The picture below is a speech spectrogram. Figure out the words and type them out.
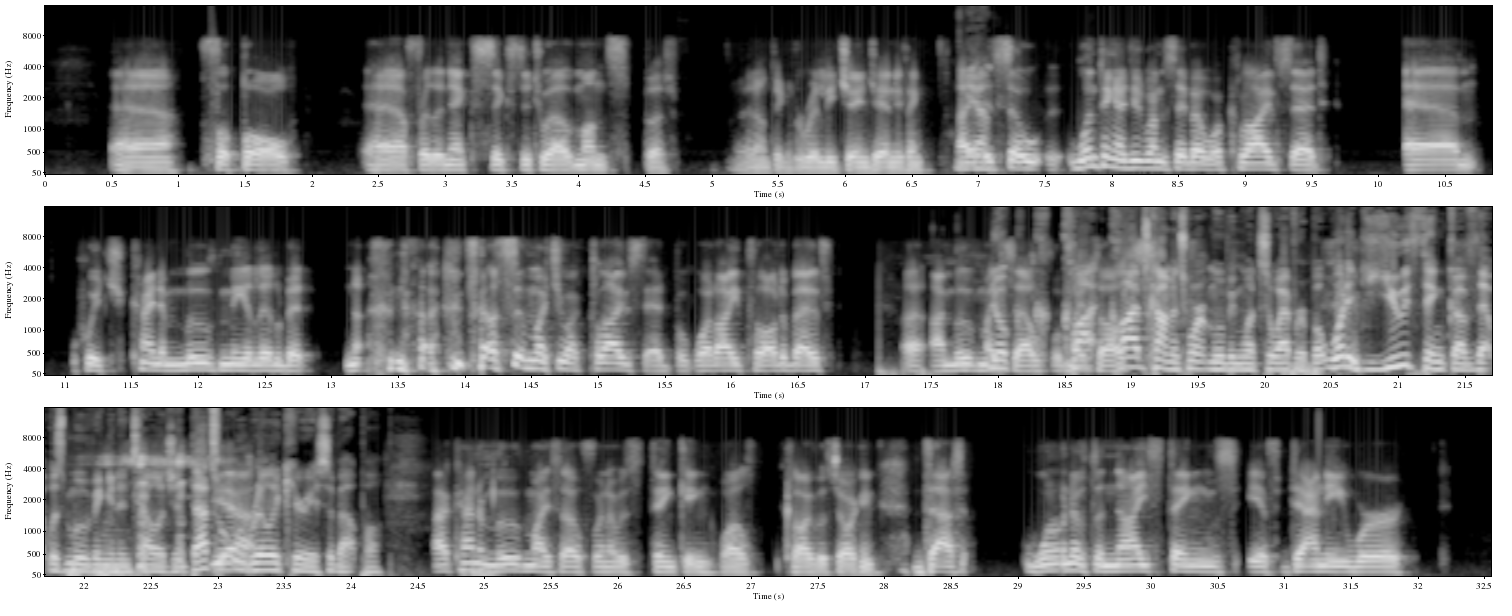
uh, football uh, for the next six to twelve months, but I don't think it'll really change anything. Yeah. I, so one thing I did want to say about what Clive said, um, which kind of moved me a little bit. Not, not so much what Clive said, but what I thought about uh, I moved myself no, with Cl- my thoughts. Clive's comments weren't moving whatsoever. But what did you think of that was moving and intelligent? That's what we're really curious about, Paul. I kind of moved myself when I was thinking while Clive was talking that one of the nice things if Danny were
